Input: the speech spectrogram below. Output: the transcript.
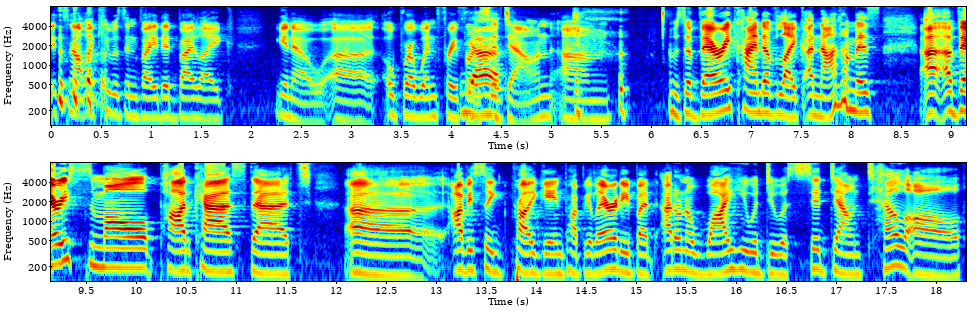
it's not like he was invited by like, you know, uh, Oprah Winfrey for Yeah. a sit down. Um, it was a very kind of like anonymous, uh, a very small podcast that uh, obviously probably gained popularity, but I don't know why he would do a sit down tell all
